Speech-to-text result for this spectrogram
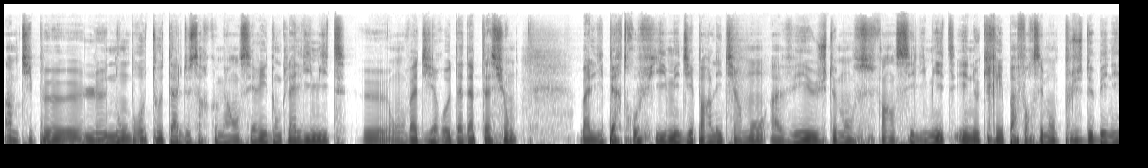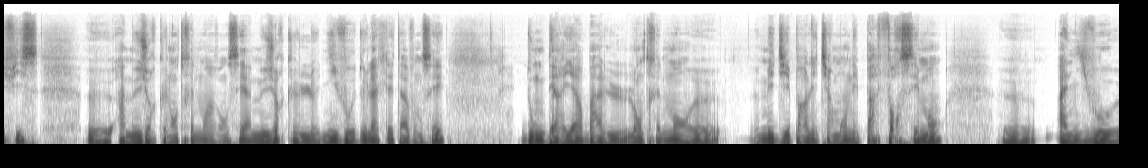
un petit peu le nombre total de sarcomères en série, donc la limite, euh, on va dire, d'adaptation, bah, l'hypertrophie médiée par l'étirement avait justement ses limites et ne créait pas forcément plus de bénéfices euh, à mesure que l'entraînement avançait, à mesure que le niveau de l'athlète avançait. Donc derrière, bah, l'entraînement euh, médié par l'étirement n'est pas forcément euh, à, niveau,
